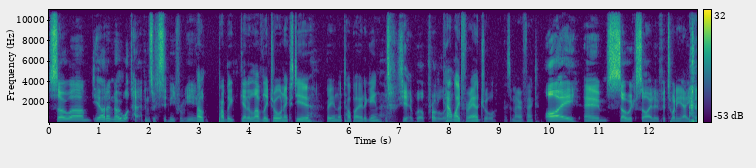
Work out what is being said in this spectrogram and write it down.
So, um, yeah, I don't know what happens with Sydney from here. They'll probably get a lovely draw next year, be in the top eight again. yeah, well, probably. Can't wait for our draw, as a matter of fact. I am so excited for 2018.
